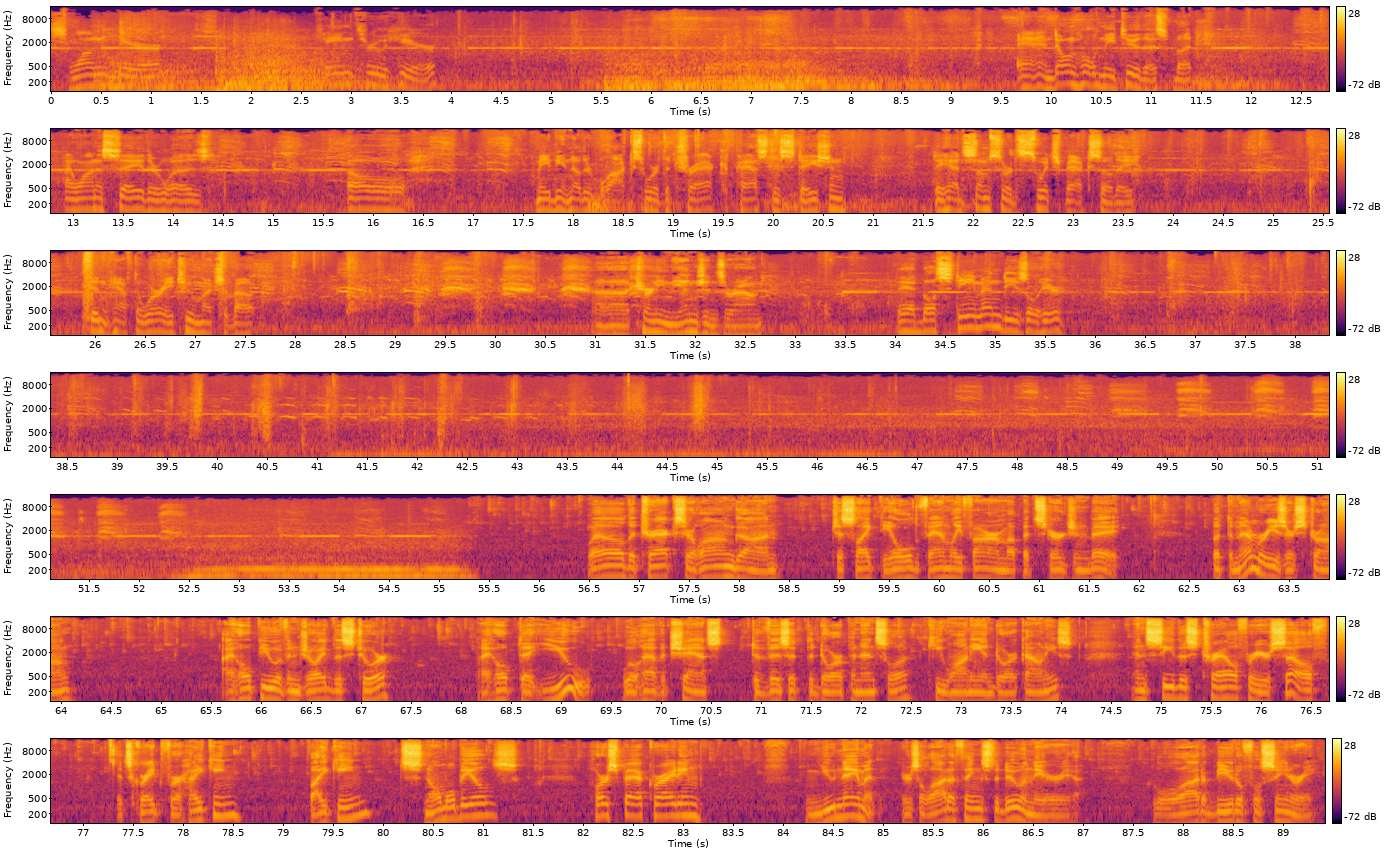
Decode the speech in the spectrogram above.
swung here, came through here. And don't hold me to this, but I want to say there was, oh, maybe another block's worth of track past this station they had some sort of switchback so they didn't have to worry too much about uh, turning the engines around. They had both steam and diesel here. Well, the tracks are long gone, just like the old family farm up at Sturgeon Bay. But the memories are strong. I hope you have enjoyed this tour. I hope that you will have a chance to visit the Door Peninsula, Kewaunee and Door counties, and see this trail for yourself. It's great for hiking, biking, snowmobiles, horseback riding, you name it. There's a lot of things to do in the area. A lot of beautiful scenery.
